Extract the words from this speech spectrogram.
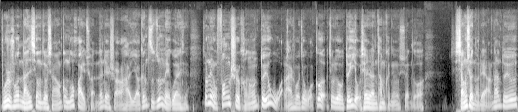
不是说男性就想要更多话语权的这事儿哈，也跟自尊没关系。就是那种方式，可能对于我来说，就我个就有对于有些人，他们肯定选择想选择这样。但是对于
